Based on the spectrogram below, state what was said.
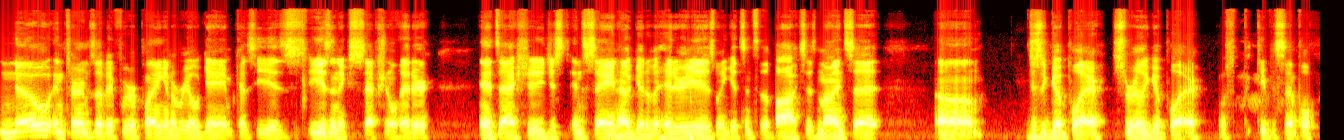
no in terms of if we were playing in a real game because he is he is an exceptional hitter, and it's actually just insane how good of a hitter he is when he gets into the box. His mindset, um, just a good player, just a really good player. Let's keep it simple.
